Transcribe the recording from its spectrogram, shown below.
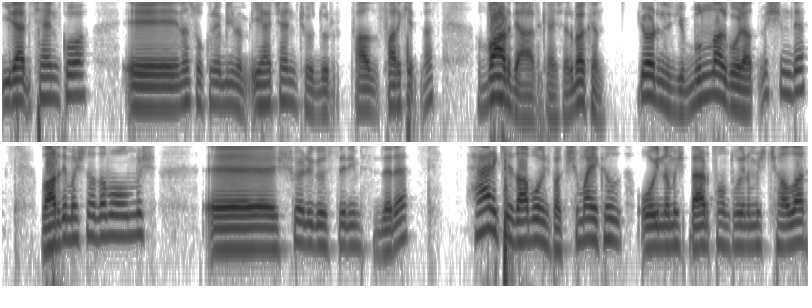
İlachenko ee, nasıl okunuyor bilmiyorum. İlachenko'dur fazla fark etmez. Vardy arkadaşlar bakın. Gördüğünüz gibi bunlar gol atmış. Şimdi Vardy maçın adamı olmuş. Ee, şöyle göstereyim sizlere. Herkes abi oynamış. Bak Schmeichel oynamış. Bertont oynamış. Çağlar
